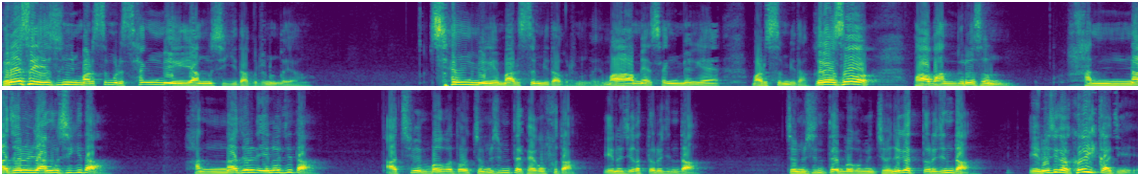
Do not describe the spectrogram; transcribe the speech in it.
그래서 예수님 말씀을 생명의 양식이다 그러는 거야. 생명의 말씀이다 그러는 거야. 마음의 생명의 말씀이다. 그래서 밥 한 그릇은 한나절 양식이다. 한나절 에너지다. 아침에 먹어도 점심 때 배고프다. 에너지가 떨어진다. 점심 때 먹으면 저녁에 떨어진다. 에너지가 거기까지예요.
